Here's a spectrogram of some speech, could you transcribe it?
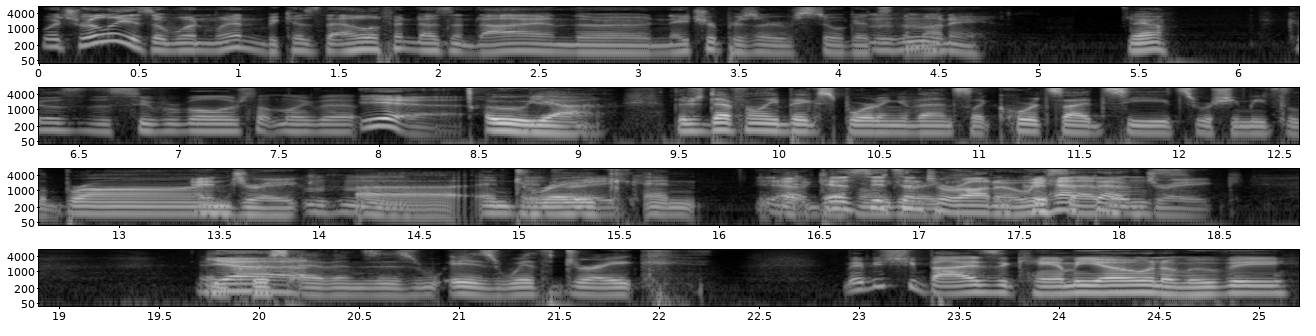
Which really is a win-win because the elephant doesn't die and the nature preserve still gets the Mhm. money. Yeah. Goes to the Super Bowl or something like that. Yeah. Oh yeah. There's definitely big sporting events like courtside seats where she meets LeBron And Drake. Mhm. uh, and And Drake Drake. and yeah, because definitely it's in Toronto. And We Chris have to have Drake. And yeah. Chris Evans is is with Drake. Maybe she buys a cameo in a movie.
